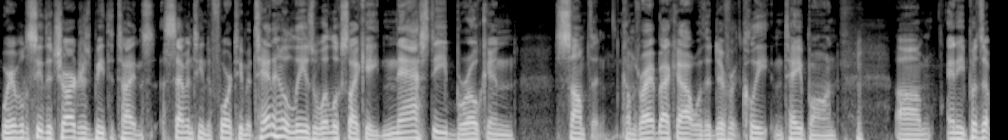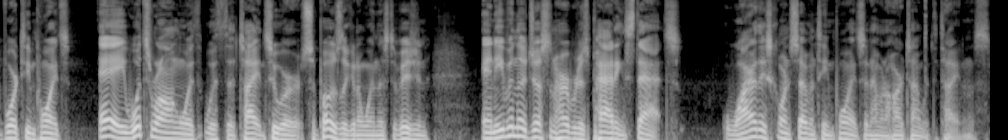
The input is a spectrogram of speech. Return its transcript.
we're able to see the Chargers beat the Titans 17 to 14, but Tannehill leaves with what looks like a nasty, broken something. Comes right back out with a different cleat and tape on, um, and he puts up 14 points. A, what's wrong with with the Titans, who are supposedly going to win this division? And even though Justin Herbert is padding stats, why are they scoring 17 points and having a hard time with the Titans?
